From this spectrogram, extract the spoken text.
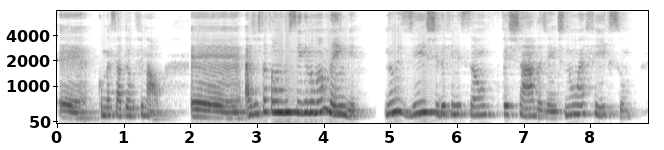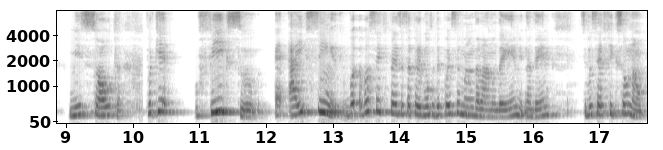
É, começar pelo final. É, a gente está falando do signo Mambembe. Não existe definição fechada, gente. Não é fixo. Me solta. Porque o fixo, é, aí sim, você que fez essa pergunta, depois você manda lá no DM, na DM, se você é fixo ou não.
